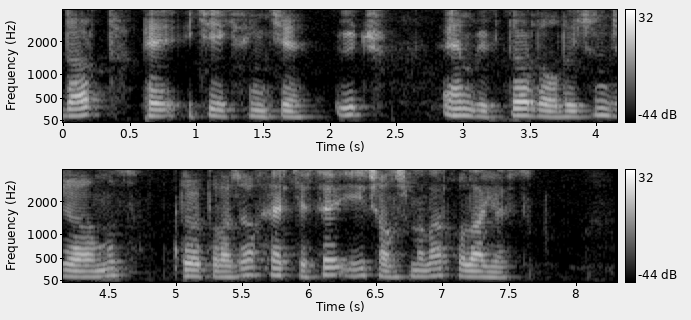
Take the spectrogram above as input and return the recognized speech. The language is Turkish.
4, P2x'inki 3. En büyük 4 olduğu için cevabımız 4 olacak. Herkese iyi çalışmalar, kolay gelsin.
